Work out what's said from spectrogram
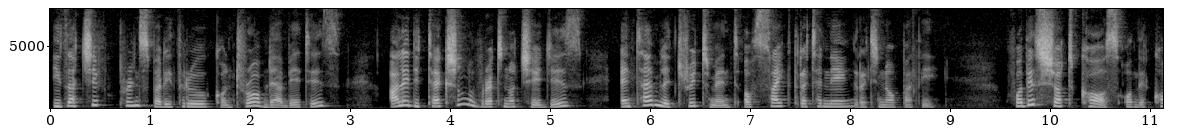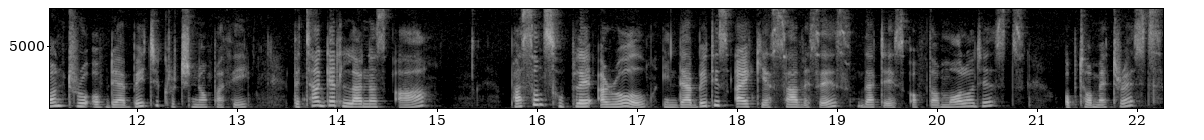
is achieved principally through control of diabetes, early detection of retinal changes, and timely treatment of sight-threatening retinopathy. For this short course on the control of diabetic retinopathy, the target learners are persons who play a role in diabetes eye care services, that is ophthalmologists, optometrists,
